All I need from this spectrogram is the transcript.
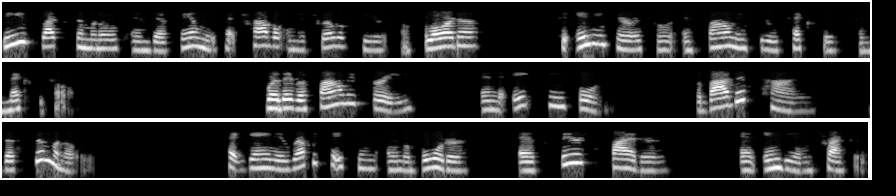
these black Seminoles and their families had traveled in the Trail of Tears from Florida to Indian Territory and finally through Texas to Mexico, where they were finally free in the 1840s. But by this time, the Seminoles had gained a reputation on the border as fierce fighters and Indian trackers.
